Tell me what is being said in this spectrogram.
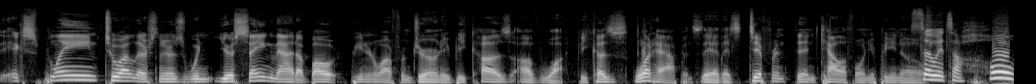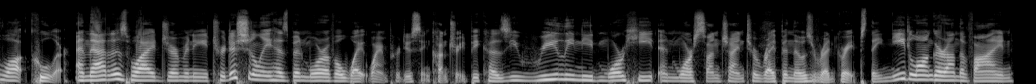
explain to our listeners when you're saying that about Pinot Noir from Germany because of what? Because what happens there that's different than California Pinot? So it's a whole lot cooler. And that is why Germany traditionally has been more of a white wine producing country because you really need more heat and more sunshine to ripen those red grapes. They need longer on the vine.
